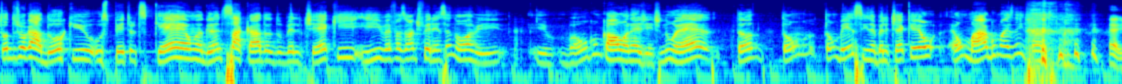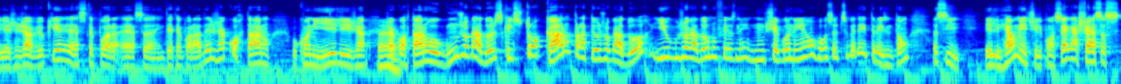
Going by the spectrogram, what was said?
todo jogador que os Patriots quer é uma grande sacada do Belichick e, e vai fazer uma diferença enorme. E, e vamos com calma, né, gente? Não é tão, tão tão bem assim, né? Belichick é, o, é um mago, mas nem tanto. é, e a gente já viu que essa, temporada, essa intertemporada eles já cortaram o Coney já, é. já cortaram alguns jogadores que eles trocaram para ter o jogador e o jogador não fez nem não chegou nem ao roster de 53. Então, assim, ele realmente ele consegue achar essas,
